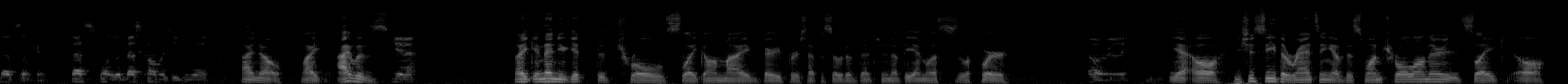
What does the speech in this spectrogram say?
That's like a, that's one of the best comments you can get. I know. Like I was Yeah. like, and then you get the trolls like on my very first episode of Dungeon of the Endless, where Oh really? Yeah, oh, you should see the ranting of this one troll on there. It's like, oh.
